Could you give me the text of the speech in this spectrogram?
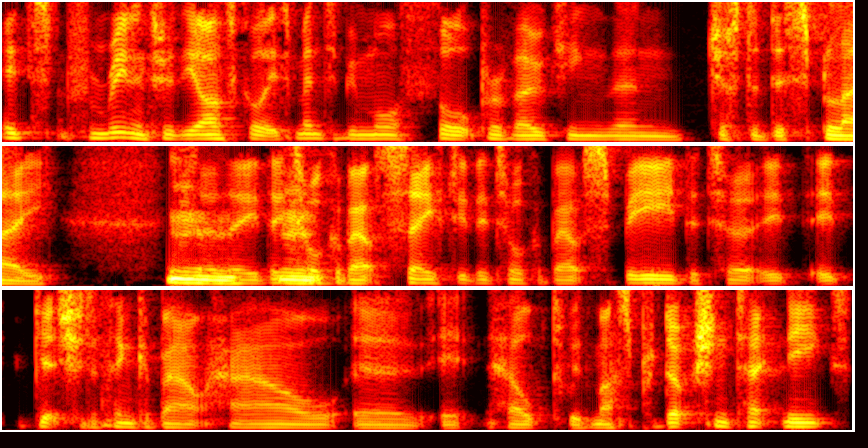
it's from reading through the article, it's meant to be more thought provoking than just a display. So Mm, they, they mm. talk about safety, they talk about speed. They t- it it gets you to think about how uh, it helped with mass production techniques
